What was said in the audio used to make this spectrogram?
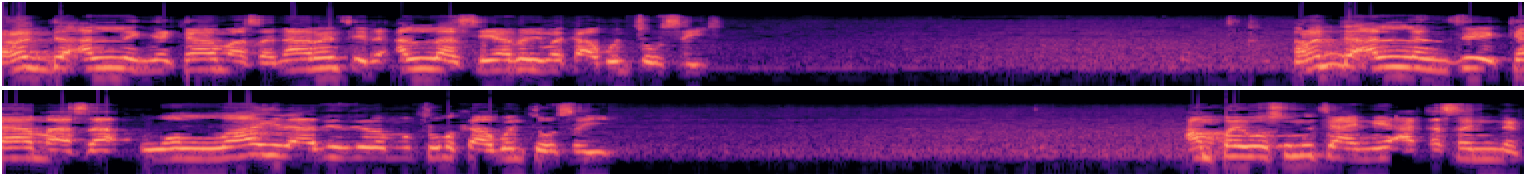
Radda Allah ya kama sa na rantse da Allah sai ya zai maka abun tausayi. Radda Allah zai kama sa wallahi alazim zai zama maka abun tausayi. An fai wasu mutane a ƙasan nan.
